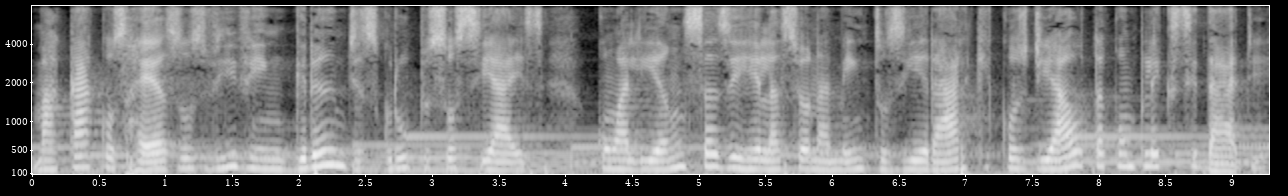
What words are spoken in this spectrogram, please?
macacos rezos vivem em grandes grupos sociais, com alianças e relacionamentos hierárquicos de alta complexidade,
